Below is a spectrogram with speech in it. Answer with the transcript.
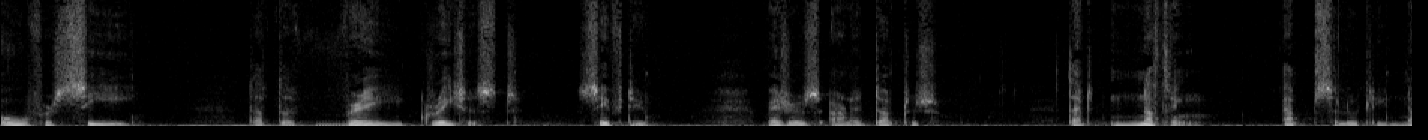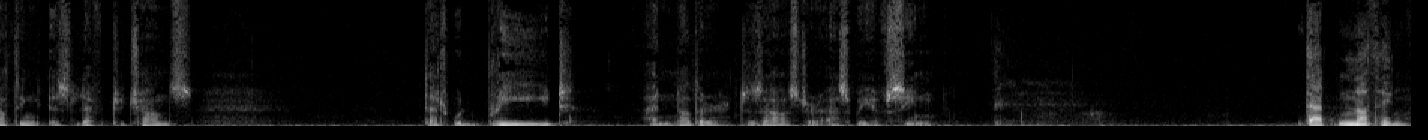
oversee that the very greatest safety measures are adopted, that nothing, absolutely nothing, is left to chance that would breed another disaster as we have seen. That nothing,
